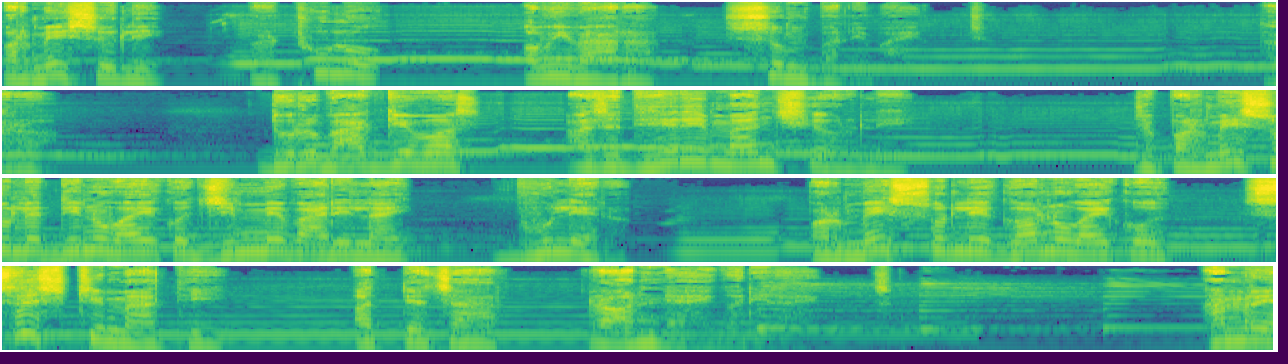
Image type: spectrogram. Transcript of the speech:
परमेश्वरले ठुलो अभिभारा सुम बने भएको छ। तर दुर्भाग्यवश आज धेरै मान्छेहरूले जो परमेश्वरले दिनुभएको जिम्मेवारीलाई भुलेर परमेश्वरले गर्नुभएको सृष्टिमाथि अत्याचार र अन्याय गरिरहेको छ। हाम्रै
